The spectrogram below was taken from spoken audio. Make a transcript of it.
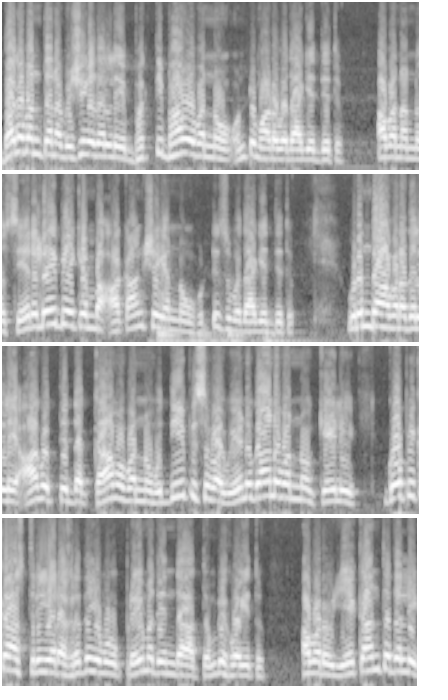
ಭಗವಂತನ ವಿಷಯದಲ್ಲಿ ಭಕ್ತಿಭಾವವನ್ನು ಉಂಟು ಮಾಡುವುದಾಗಿದ್ದಿತು ಅವನನ್ನು ಸೇರಲೇಬೇಕೆಂಬ ಆಕಾಂಕ್ಷೆಯನ್ನು ಹುಟ್ಟಿಸುವುದಾಗಿದ್ದಿತು. ವೃಂದಾವನದಲ್ಲಿ ಆಗುತ್ತಿದ್ದ ಕಾಮವನ್ನು ಉದ್ದೀಪಿಸುವ ವೇಣುಗಾನವನ್ನು ಕೇಳಿ ಗೋಪಿಕಾ ಸ್ತ್ರೀಯರ ಹೃದಯವು ಪ್ರೇಮದಿಂದ ತುಂಬಿಹೋಯಿತು. ಅವರು ಏಕಾಂತದಲ್ಲಿ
